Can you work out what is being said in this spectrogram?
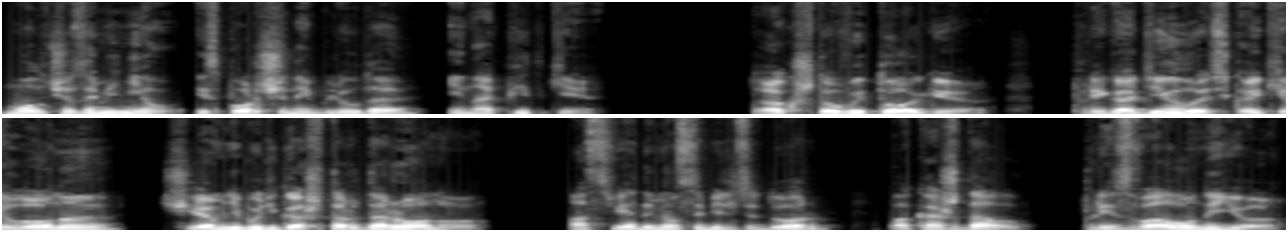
молча заменил испорченные блюда и напитки. «Так что в итоге пригодилась Кайкелона «Чем-нибудь Гаштардарону?» – осведомился Бельзидор, пока ждал. Призвал он ее.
